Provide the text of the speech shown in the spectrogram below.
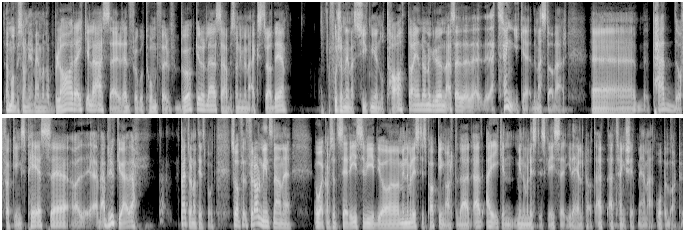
jeg må bestandig ha med meg noen blader jeg ikke leser, jeg er redd for å gå tom for, for bøker å lese, jeg har bestandig med meg ekstra av det. Fortsatt med meg sykt mye notater av en eller annen grunn. Altså, jeg, jeg, trenger ikke det meste av det her. Eh, pad og fuckings PC Jeg, jeg bruker jo jeg, På et eller annet tidspunkt. Så for, for all min sånn og jeg kan se risevideo, minimalistisk pakking og alt det der. Jeg, jeg, er ikke en minimalistisk reiser i det hele tatt. Jeg, jeg trenger shit med meg, åpenbart.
